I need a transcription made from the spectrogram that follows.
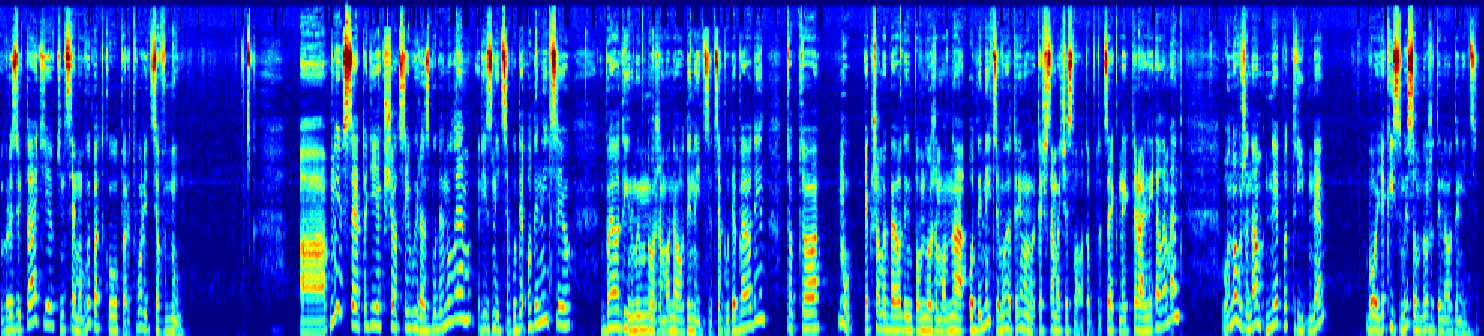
в результаті в кінцевому випадку перетвориться в нуль. А, ну і все. Тоді, якщо цей вираз буде нулем, різниця буде одиницею. b1 ми множимо на одиницю, це буде b1. Тобто, ну, якщо ми b1 помножимо на одиницю, ми отримаємо те ж саме число. Тобто це як нейтральний елемент, воно вже нам не потрібне, бо який смисл множити на одиницю.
